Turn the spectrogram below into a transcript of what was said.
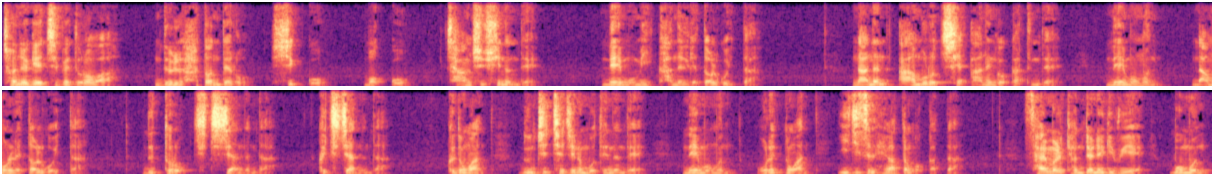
저녁에 집에 돌아와 늘 하던 대로 씻고, 먹고, 잠시 쉬는데 내 몸이 가늘게 떨고 있다. 나는 아무렇지 않은 것 같은데 내 몸은 나 몰래 떨고 있다. 늦도록 지치지 않는다. 그치지 않는다. 그동안 눈치채지는 못했는데 내 몸은 오랫동안 이 짓을 해왔던 것 같다. 삶을 견뎌내기 위해 몸은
